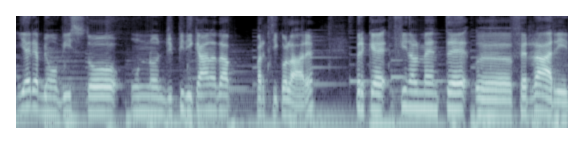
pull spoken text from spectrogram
ieri abbiamo visto un GP di Canada particolare perché finalmente uh, Ferrari,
